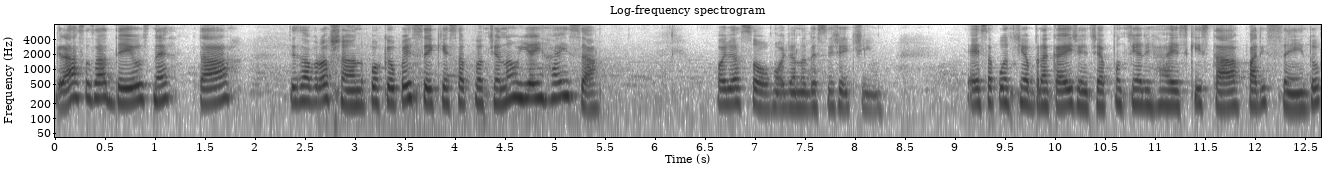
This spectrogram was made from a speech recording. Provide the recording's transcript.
graças a Deus, né, tá desabrochando, porque eu pensei que essa plantinha não ia enraizar. Olha só, olhando desse jeitinho. Essa pontinha branca aí, gente, é a pontinha de raiz que está aparecendo.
